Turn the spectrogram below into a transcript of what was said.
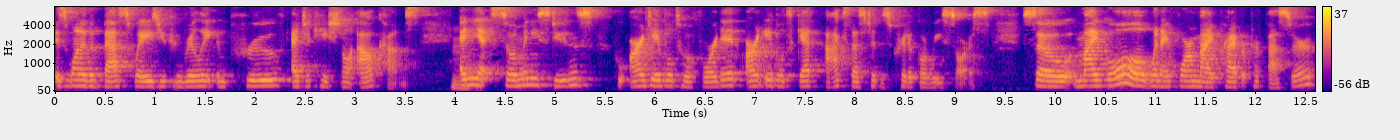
is one of the best ways you can really improve educational outcomes. Hmm. And yet, so many students who aren't able to afford it aren't able to get access to this critical resource. So, my goal when I formed my private professor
